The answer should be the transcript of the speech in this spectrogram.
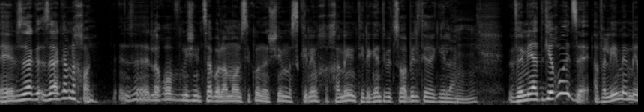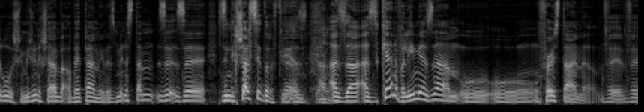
אה, זה, זה אגב נכון. זה לרוב מי שנמצא בעולם ההון סיכון, אנשים משכילים, חכמים, אינטליגנטים בצורה בלתי רגילה. מהמם. והם יאתגרו את זה, אבל אם הם יראו שמישהו נכשל הרבה פעמים, אז מן הסתם זה, זה, זה נכשל סדרתי. כן, אז, כן. אז, אז כן, אבל אם יזם הוא, הוא first timer, ו, ו,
